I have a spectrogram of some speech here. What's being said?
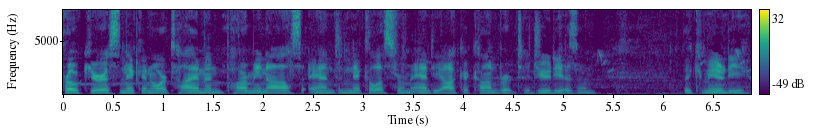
Prochorus, Nicanor, Timon, Parmenas, and Nicholas from Antioch, a convert to Judaism. The community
